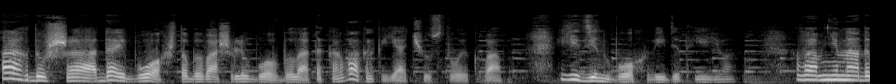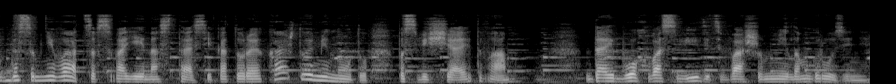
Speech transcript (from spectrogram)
Ах, душа, дай Бог, чтобы ваша любовь была такова, как я чувствую к вам. Един Бог видит ее. Вам не надо бы сомневаться в своей Настасье, которая каждую минуту посвящает вам. Дай Бог вас видеть в вашем милом Грузине.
